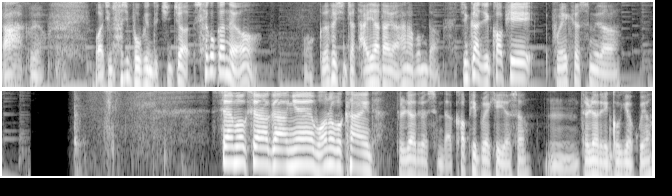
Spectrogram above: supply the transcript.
아, 그래요. 와, 지금 사진 보고 있는데 진짜 새 것 같네요. 어, 그래서 진짜 다이아 다이아 하나 봅니다. 지금까지 커피 브레이크였습니다. 세목 세라강의 One of a Kind 들려드렸습니다. 커피 브레이크에 이어서 음, 들려드린 곡이었고요.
